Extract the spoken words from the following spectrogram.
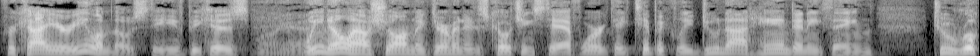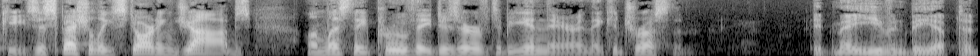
for Kaiir Elam, though, Steve, because Oh, yeah. we know how Sean McDermott and his coaching staff work. They typically do not hand anything to rookies, especially starting jobs, unless they prove they deserve to be in there and they can trust them. It may even be up to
